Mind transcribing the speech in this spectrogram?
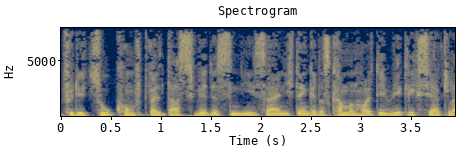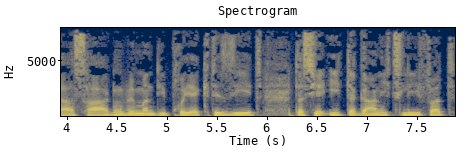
für die Zukunft, weil das wird es nie sein. Ich denke, das kann man heute wirklich sehr klar sagen, wenn man die Projekte sieht, dass hier ITER gar nichts liefert,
